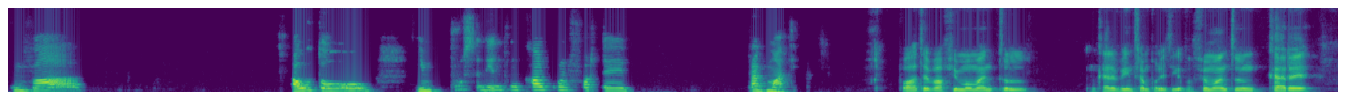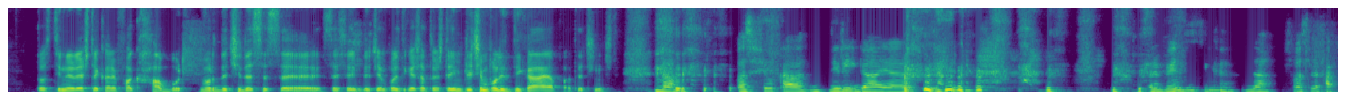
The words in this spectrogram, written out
cumva auto-impusă dintr-un calcul foarte pragmatic. Poate va fi momentul în care vei intra în politică, va fi momentul în care toți tinerii ăștia care fac hub vor decide să se, să se implice în politică și atunci te implici în politica aia, poate, cine știe. Da, o să fiu ca diriga aia. Trebuie să zic că, da, o să le fac.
